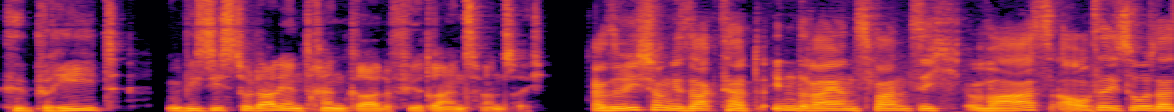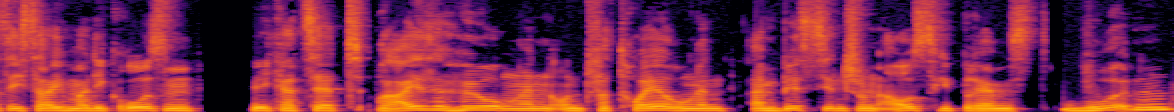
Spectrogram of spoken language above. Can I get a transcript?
Hybrid. Wie siehst du da den Trend gerade für 23? Also wie ich schon gesagt habe, in 23 war es auch so, dass ich, sage ich mal, die großen WKZ-Preiserhöhungen und Verteuerungen ein bisschen schon ausgebremst wurden,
